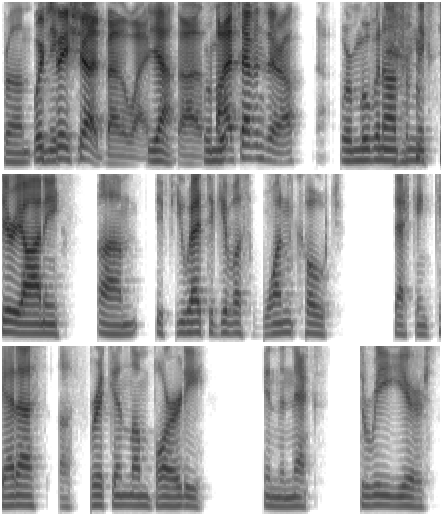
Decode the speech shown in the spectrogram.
from Which Nick- they should, by the way. Yeah. Uh, We're mo- 570. We're moving on from Nick Sirianni. Um, if you had to give us one coach that can get us a frickin' Lombardi in the next three years,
